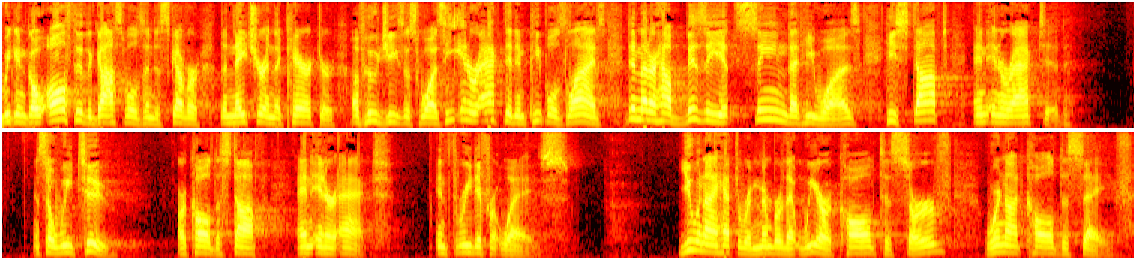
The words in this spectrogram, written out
We can go all through the Gospels and discover the nature and the character of who Jesus was. He interacted in people's lives. Didn't matter how busy it seemed that he was, he stopped and interacted. And so we too are called to stop and interact in three different ways. You and I have to remember that we are called to serve, we're not called to save.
